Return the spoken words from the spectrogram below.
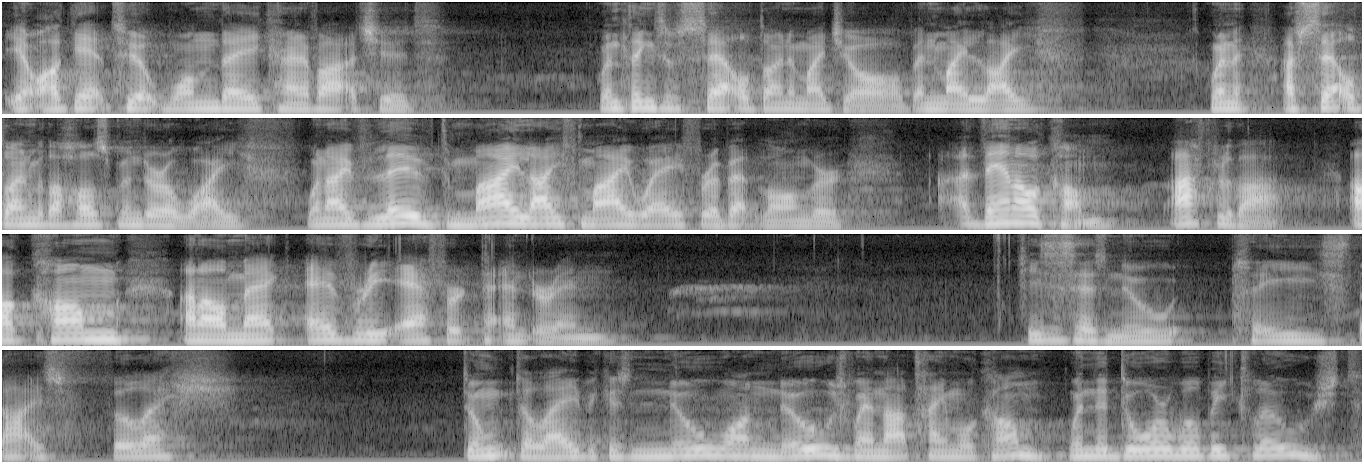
you know, I'll get to it one day kind of attitude. When things have settled down in my job, in my life, when I've settled down with a husband or a wife, when I've lived my life my way for a bit longer, uh, then I'll come. After that, I'll come and I'll make every effort to enter in. Jesus says, No, please, that is foolish. Don't delay because no one knows when that time will come, when the door will be closed.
